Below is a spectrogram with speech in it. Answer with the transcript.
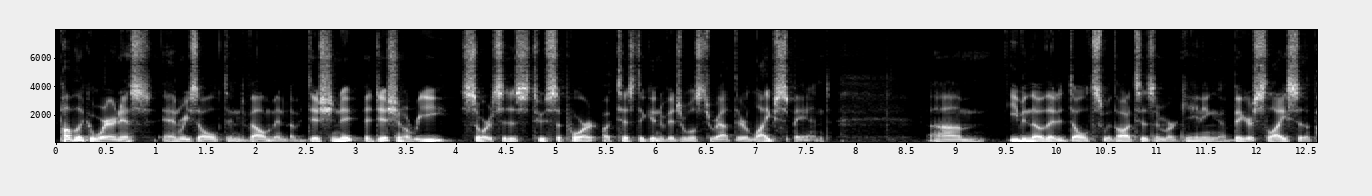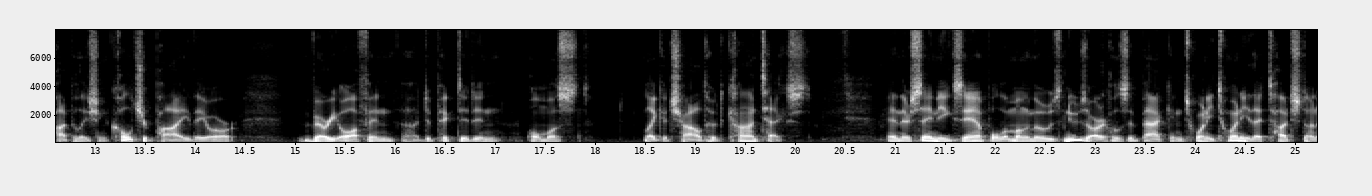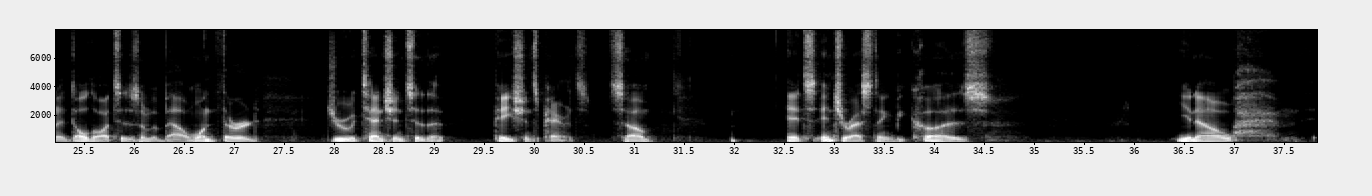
public awareness and result in development of addition, additional resources to support autistic individuals throughout their lifespan. Um, even though that adults with autism are gaining a bigger slice of the population culture pie, they are very often uh, depicted in almost like a childhood context. And they're saying the example among those news articles that back in 2020 that touched on adult autism, about one third drew attention to the patient's parents. So it's interesting because, you know,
